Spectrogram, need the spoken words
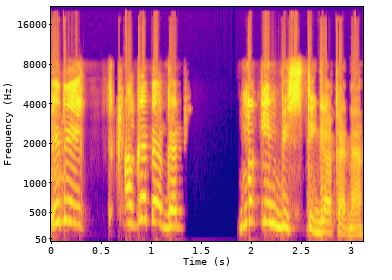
Hindi, agad-agad, mag-imbestiga ka na.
